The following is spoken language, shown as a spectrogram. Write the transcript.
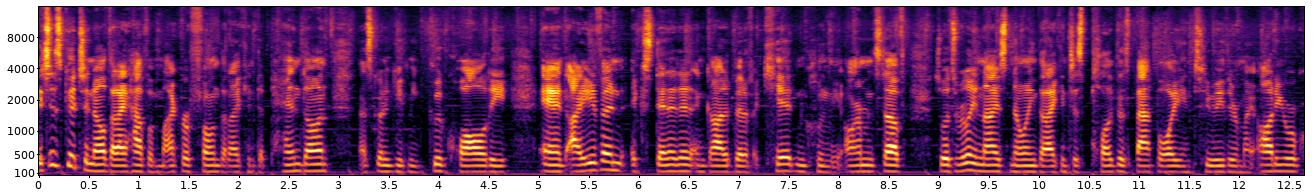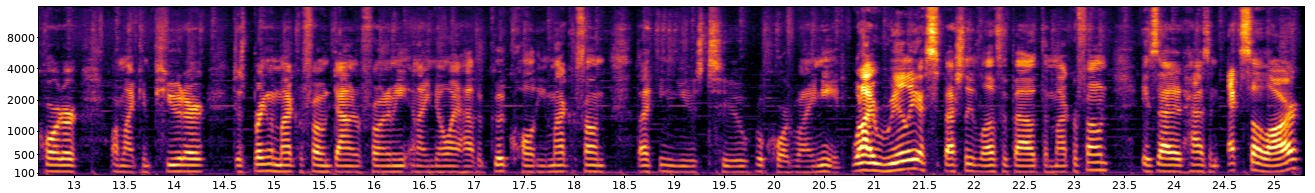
It's just good to know that I have a microphone that I can depend on that's going to give me good quality. And I even extended it and got a bit of a kit, including the arm and stuff. So it's really nice knowing that I can just plug this bad boy into either my audio recorder or my computer, just bring the microphone down in front of me, and I know I have a good quality microphone that I can use to record what I need. What I really especially love about the microphone is that it has an XLR.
